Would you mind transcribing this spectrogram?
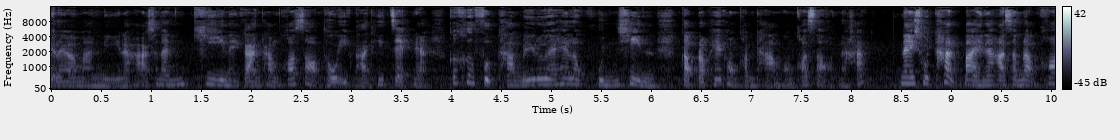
อะไรประมาณนี้นะคะ ฉะนั้นคีย์ในการทำข้อสอบโทอีกพาร์ทที่ 7 เนี่ยก็คือฝึกทำเรื่อยๆ ให้เราคุ้นชินกับประเภทของคำถามของข้อสอบนะคะในชุดถัดไปนะคะสำหรับข้อ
